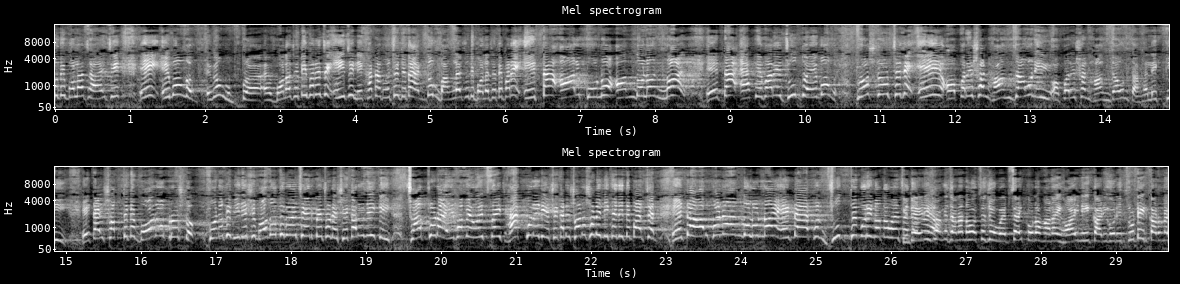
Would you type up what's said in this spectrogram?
যদি বলা যায় যে এই এবং এবং বলা যেতেই পারে যে এই যে লেখাটা রয়েছে যেটা একদম বাংলায় যদি বলা যেতে পারে এটা আর কোনো আন্দোলন নয় এটা একেবারে যুদ্ধ এবং প্রশ্ন হচ্ছে যে এই হানজাউন এই অপারেশন হানজাউন তাহলে কি? এটাই সব থেকে বড় প্রশ্ন। কোনো কি বিদেশি মদত রয়েছে এর পেছনে? সে কারণেই কি ছাত্ররা এভাবে ওয়েবসাইট হ্যাক করে নিয়ে সেখানে সরাসরি লিখে দিতে পারছেন? এটা আর কোনো আন্দোলন নয় এটা এখন যুদ্ধে পরিণত হয়েছে কিন্তু এরই সঙ্গে জানানো হচ্ছে যে ওয়েবসাইট কোনো হারাই হয়নি কারিগরি ত্রুটির কারণে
